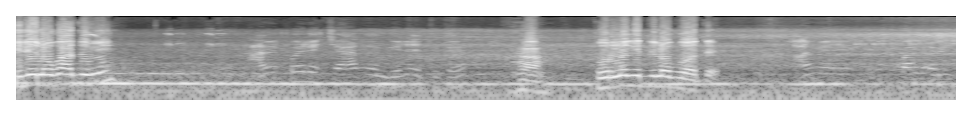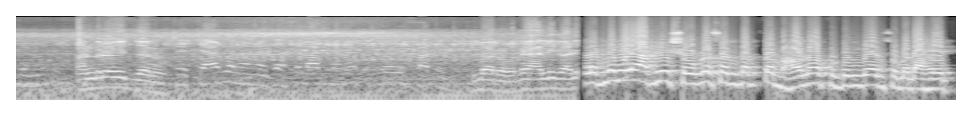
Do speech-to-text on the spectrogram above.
किती लोक आहात तुम्ही? आम्ही पहिले चार जण गेले तिथे. हा. पूर्ण किती लोक होते? आम्ही पंधरा वीस जण होतो. पंधरा वीस जण. ते चार जणांना जास्त लागले ना ते पहिलेच पाठवले बरोबर हे आली गाडी. घटनेमुळे आपली शोकसंतप्त भावना कुटुंबियांसोबत आहेत.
